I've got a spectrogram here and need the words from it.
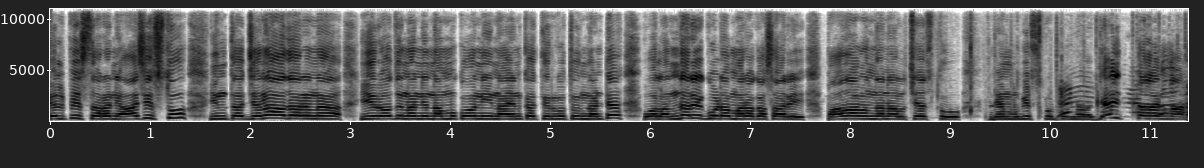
గెలిపిస్తారని ఆశిస్తూ ఇంత జనాదరణ ఈరోజు ఈరోజు నన్ను నమ్ముకొని నా వెనక తిరుగుతుందంటే వాళ్ళందరికీ కూడా మరొకసారి పాదావందనాలు చేస్తూ నేను ముగించుకుంటున్నాను జై తెలంగాణ.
